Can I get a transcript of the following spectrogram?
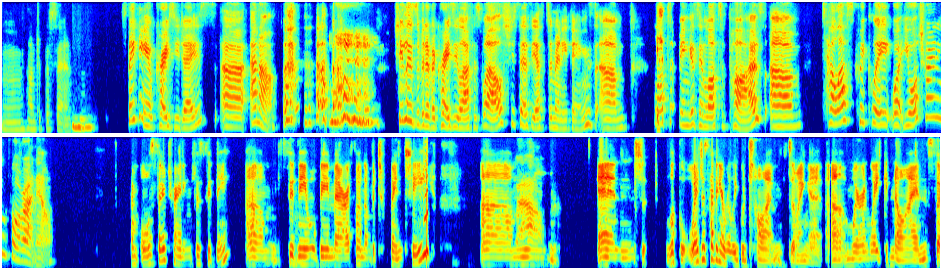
Mm, 100%. percent mm hmm Speaking of crazy days, uh, Ana, she lives a bit of a crazy life as well. She says yes to many things. Um, lots of fingers in lots of pies. Um, tell us quickly what you're training for right now. I'm also training for Sydney. Um, Sydney will be marathon number 20. Um, wow. And look, we're just having a really good time doing it. Um, we're in week nine. So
